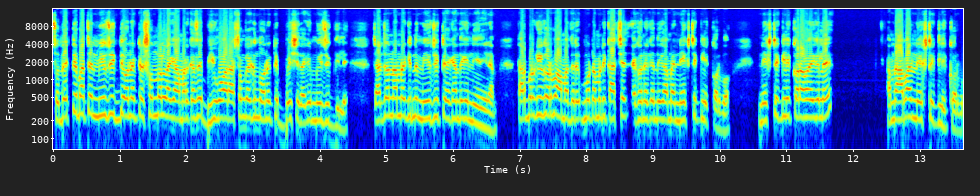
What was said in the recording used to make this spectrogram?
সো দেখতে পাচ্ছেন মিউজিক দিয়ে অনেকটা সুন্দর লাগে আমার কাছে। ভিউ হওয়ার আশঙ্কা কিন্তু অনেকটা বেশি থাকে মিউজিক দিলে। যার জন্য আমরা কিন্তু মিউজিকটা এখান থেকে নিয়ে নিলাম। তারপর কি করব? আমাদের মোটামুটি কাছে এখন এখান থেকে আমরা নেক্সটে ক্লিক করব। নেক্সটে ক্লিক করা হয়ে গেলে আমরা আবার নেক্সটে ক্লিক করব।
